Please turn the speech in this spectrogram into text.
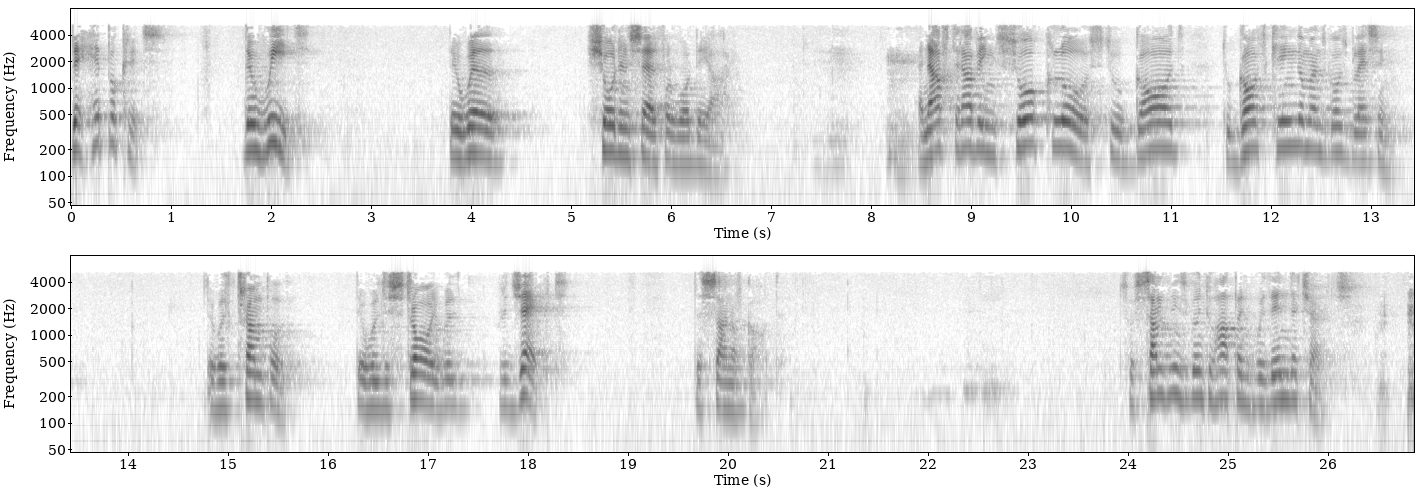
the hypocrites, the weak, they will show themselves for what they are. And after having so close to God, to God's kingdom and God's blessing, they will trample, they will destroy, will reject the Son of God. So something is going to happen within the church.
